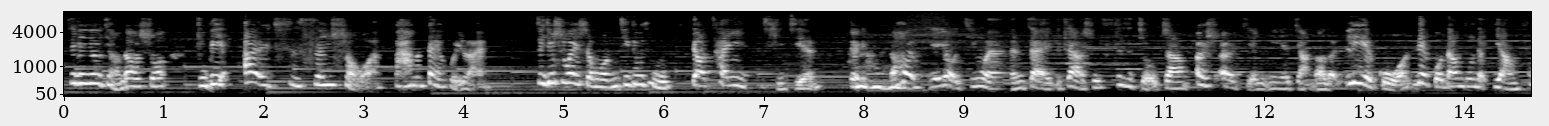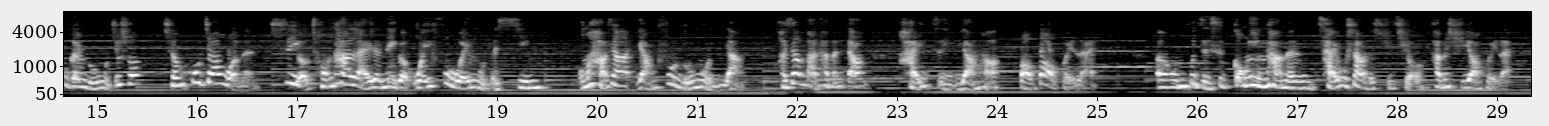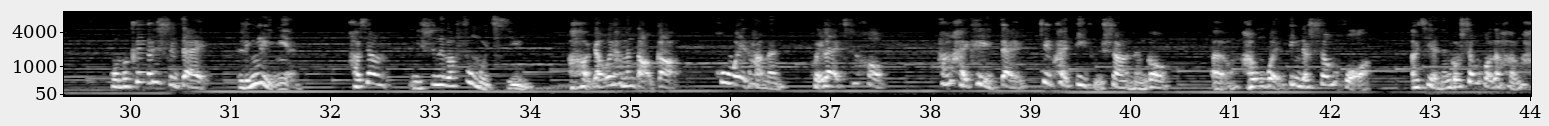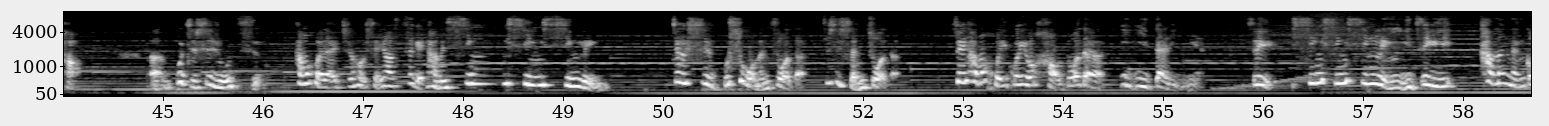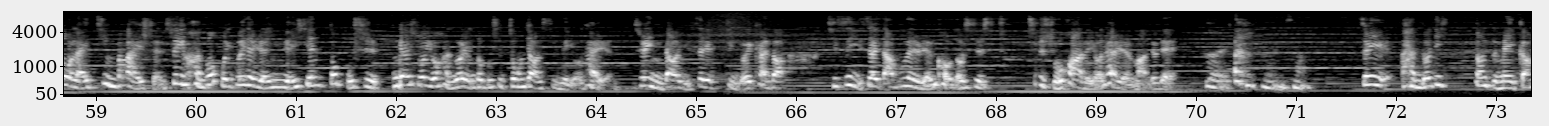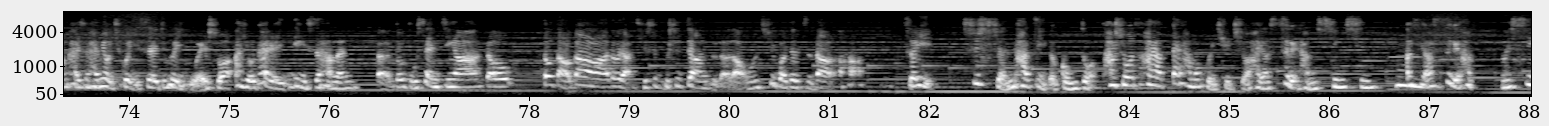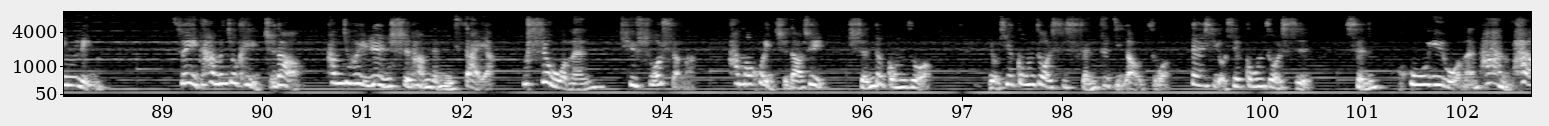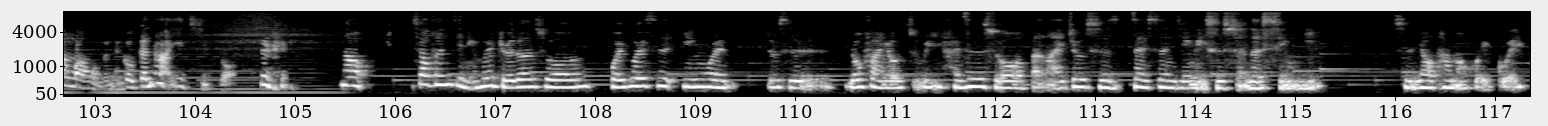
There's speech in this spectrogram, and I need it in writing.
这边就讲到说，主必二次伸手啊，把他们带回来。这就是为什么我们基督徒要参与其间。对，然后也有经文在以赛亚书四十九章二十二节里面也讲到了列国，列国当中的养父跟乳母，就说神呼召我们是有从他来的那个为父为母的心，我们好像养父乳母一样，好像把他们当孩子一样哈，宝抱回来。嗯，我们不只是供应他们财务上的需求，他们需要回来，我们更是在灵里面，好像你是那个父母亲，然后要为他们祷告，护卫他们回来之后。他们还可以在这块地图上能够，呃，很稳定的生活，而且能够生活的很好，呃，不只是如此，他们回来之后，神要赐给他们心心心灵，这个事不是我们做的？这是神做的，所以他们回归有好多的意义在里面，所以心心心灵，以至于他们能够来敬拜神，所以很多回归的人原先都不是，应该说有很多人都不是宗教性的犹太人，所以你到以色列去，你会看到。其实以色列大部分的人口都是世俗化的犹太人嘛，对不对？对，很像。所以很多弟兄姊妹刚开始还没有去过以色列，就会以为说啊，犹太人一定是他们呃都读圣经啊，都都祷告啊，都讲。其实不是这样子的了。我们去过就知道了哈。所以是神他自己的工作，他说他要带他们回去之后，还要赐给他们信心，而且要赐给他们心灵，所以他们就可以知道，他们就会认识他们的弥赛亚，不是我们去说什么。他们会知道，所以神的工作，有些工作是神自己要做，但是有些工作是神呼吁我们，他很盼望我们能够跟他一起做。对，那肖芬姐，你会觉得说回归是因为就是有反有主义，还是说本来就是在圣经里是神的心意，是要他们回归？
